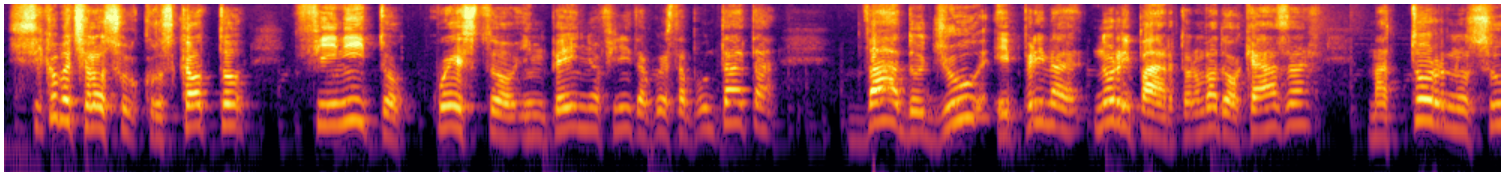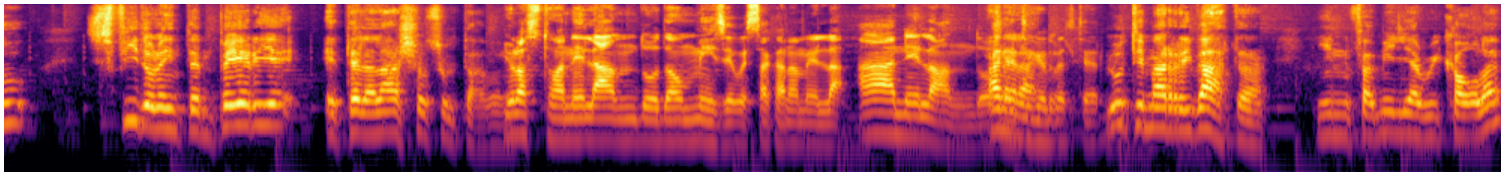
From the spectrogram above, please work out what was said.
siccome ce l'ho sul cruscotto, finito questo impegno, finita questa puntata, vado giù e prima non riparto, non vado a casa, ma torno su, sfido le intemperie e te la lascio sul tavolo. Io la sto anelando da un mese questa caramella. Anelando. Anelando. L'ultima arrivata in famiglia Ricola,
